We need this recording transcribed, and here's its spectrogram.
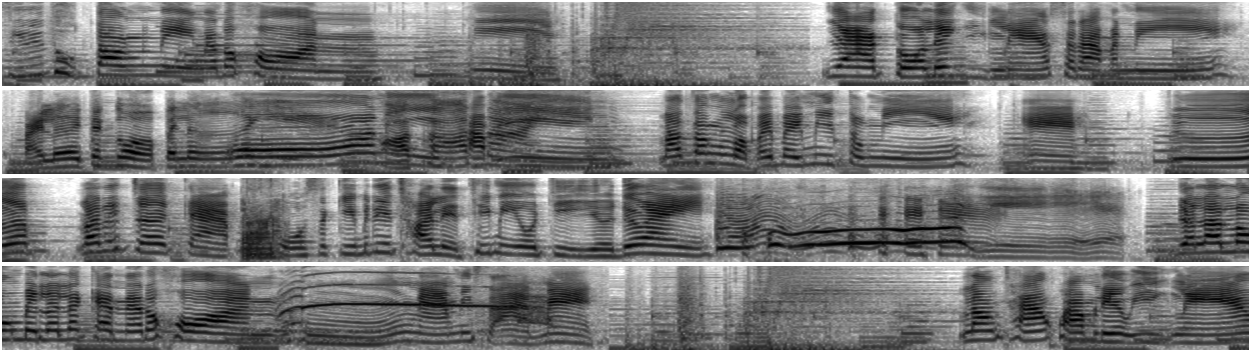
สีที่ถูกต้องนั่นเองนะทุกคนนี่ยาตัวเล็กอีกแล้วสำหรับอันนี้ ไปเลยจะเกิดไปเลโอ้ย นี่ขับเอง เราต้องหลบไอ้ใบมีดตรงนี้แอบจึ๊บ เราได้เจอกับโอ้โหสกีบิดี้ทอยเลทที่มีโอจิอยู่ด้วยเย่เดี๋ยวเราลงไปเลยละกันนะทุกคนหืมน้ำนี่สะอาดมากรองเท้าความเร็วอีกแล้ว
